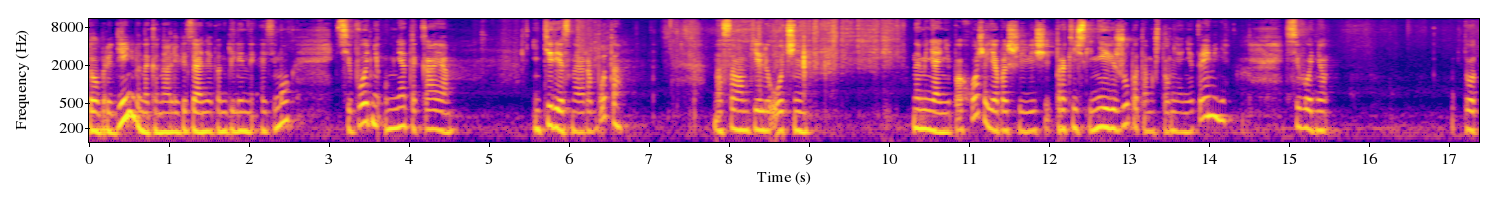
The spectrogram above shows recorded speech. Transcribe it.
добрый день! Вы на канале Вязание от Ангелины Азимок. Сегодня у меня такая интересная работа. На самом деле очень на меня не похожа. Я большие вещи практически не вяжу, потому что у меня нет времени. Сегодня, вот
